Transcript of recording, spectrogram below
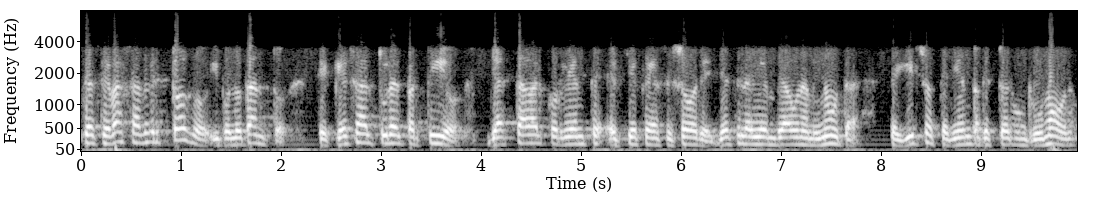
O sea, se va a saber todo y por lo tanto, que, a esa altura del partido ya estaba al corriente el jefe de asesores, ya se le había enviado una minuta, seguir sosteniendo que esto era un rumor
